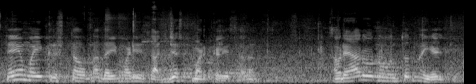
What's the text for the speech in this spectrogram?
ಸ್ನೇಹ ಮೈ ಕೃಷ್ಣ ಅವ್ರನ್ನ ದಯಮಾಡಿ ಅಡ್ಜಸ್ಟ್ ಮಾಡ್ಕೊಳ್ಳಿ ಸರ್ ಅಂತ. ಅವ್ರು ಯಾರು ಅನ್ನುವಂಥದ್ದು ನಾನು ಹೇಳ್ತೀನಿ.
